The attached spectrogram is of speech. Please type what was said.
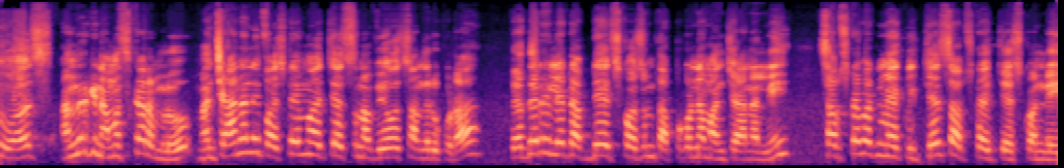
వ్యూవర్స్ అందరికీ నమస్కారములు. మన ఛానల్ని ఫస్ట్ టైం వచ్చేస్తున్న వ్యూవర్స్ అందరూ కూడా వెదర్ రిలేటెడ్ అప్డేట్స్ కోసం తప్పకుండా మన ఛానల్ని సబ్స్క్రైబ్ బటన్ మీద క్లిక్ చేసి సబ్స్క్రైబ్ చేసుకోండి.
